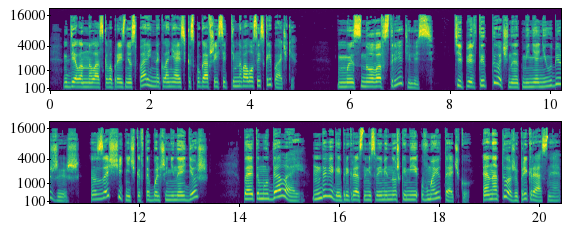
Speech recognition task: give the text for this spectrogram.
— деланно ласково произнес парень, наклоняясь к испугавшейся темноволосой скрипачке. «Мы снова встретились. Теперь ты точно от меня не убежишь. Защитничков-то больше не найдешь. Поэтому давай, двигай прекрасными своими ножками в мою тачку. Она тоже прекрасная.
